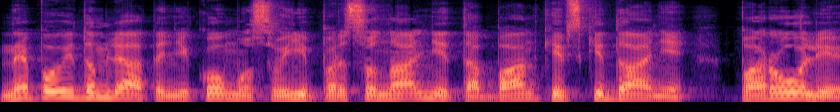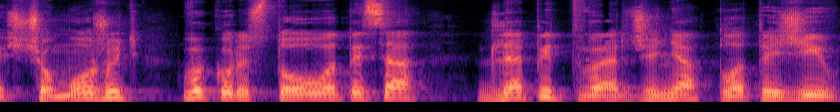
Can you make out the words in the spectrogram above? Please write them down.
не повідомляти нікому свої персональні та банківські дані, паролі, що можуть використовуватися для підтвердження платежів.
